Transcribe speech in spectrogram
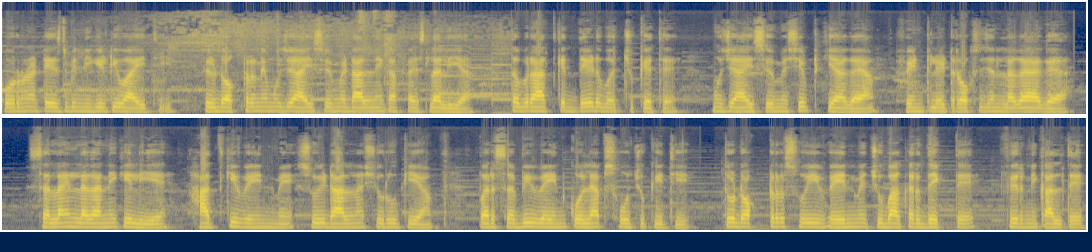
कोरोना टेस्ट भी निगेटिव आई थी। फिर डॉक्टर ने मुझे आईसीयू में डालने का फैसला लिया। तब रात के डेढ़ बज चुके थे। मुझे आईसीयू में शिफ्ट किया गया। वेंटिलेटर ऑक्सीजन लगाया गया। सलाइन लगाने के लिए हाथ की वेन में सुई डालना शुरू किया, पर सभी वेन कोलैप्स हो चुकी थी। तो डॉक्टर सुई वेन में चुबा कर देखते, फिर निकालते।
